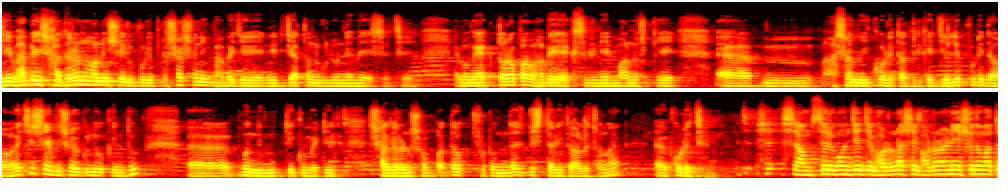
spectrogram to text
যেভাবে সাধারণ মানুষের উপরে প্রশাসনিকভাবে যে নির্যাতনগুলো নেমে এসেছে এবং একতরফাভাবে এক শ্রেণির মানুষকে আসামি করে তাদেরকে জেলে পুড়ে দেওয়া হয়েছে, সে বিষয়গুলো কিন্তু বন্দিমুক্তি কমিটির সাধারণ সম্পাদক ছোটন দাস বিস্তারিত আলোচনা করেছেন। শামসেরগঞ্জের যে ঘটনা, সেই ঘটনা নিয়ে শুধুমাত্র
